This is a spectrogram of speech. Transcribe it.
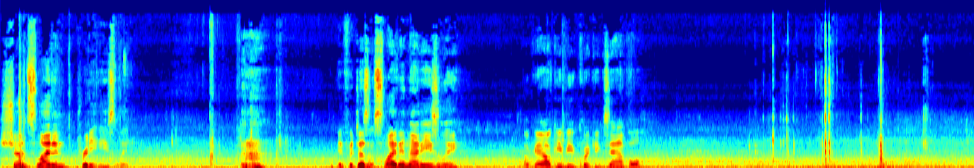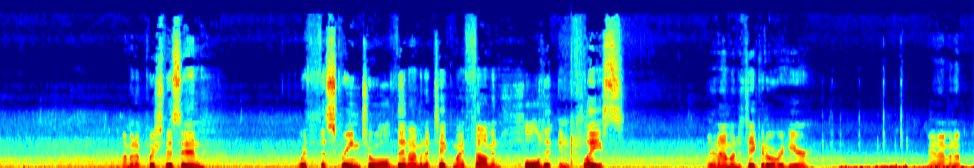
should slide in pretty easily. if it doesn't slide in that easily, okay, I'll give you a quick example. I'm going to push this in with the screen tool, then I'm going to take my thumb and hold it in place. Then I'm going to take it over here and I'm going to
